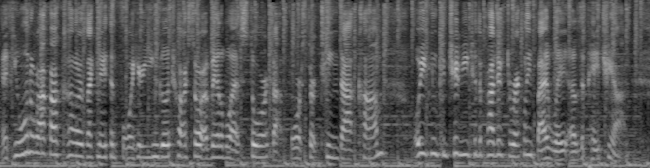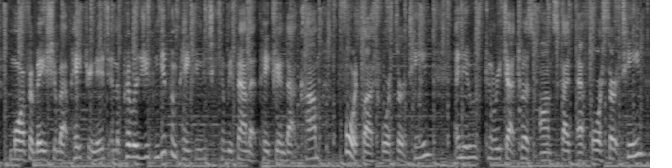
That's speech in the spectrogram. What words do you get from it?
And if you want to rock our colors like Nathan Foy here, you can go to our store available at store.force13.com, or you can contribute to the project directly by way of the Patreon. More information about patronage and the privilege you can get from patronage can be found at patreon.com forward slash force13, and you can reach out to us on Skype at force13,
